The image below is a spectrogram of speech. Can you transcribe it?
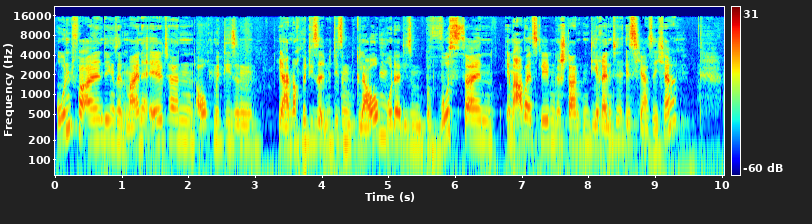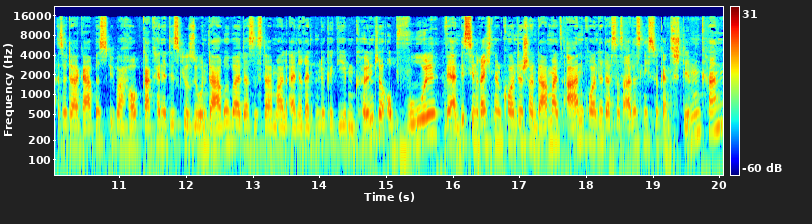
Und vor allen Dingen sind meine Eltern auch mit diesem ja noch mit, diese, mit diesem Glauben oder diesem Bewusstsein im Arbeitsleben gestanden, die Rente ist ja sicher. Also da gab es überhaupt gar keine Diskussion darüber, dass es da mal eine Rentenlücke geben könnte, obwohl wer ein bisschen rechnen konnte, schon damals ahnen konnte, dass das alles nicht so ganz stimmen kann.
